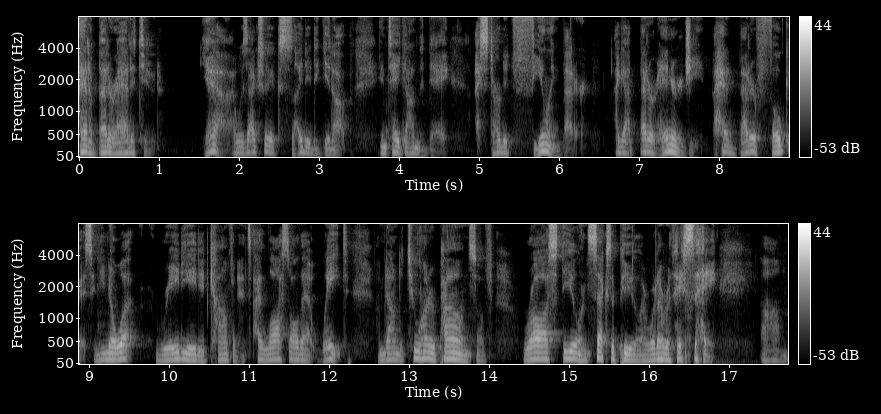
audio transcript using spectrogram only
I had a better attitude. Yeah, I was actually excited to get up and take on the day. I started feeling better. I got better energy. I had better focus. And you know what? Radiated confidence. I lost all that weight. I'm down to 200 pounds of raw steel and sex appeal, or whatever they say. Um,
